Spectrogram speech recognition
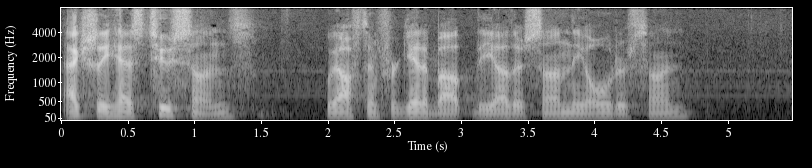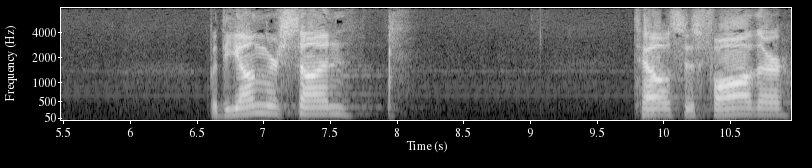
Actually, has two sons. We often forget about the other son, the older son. But the younger son tells his father,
